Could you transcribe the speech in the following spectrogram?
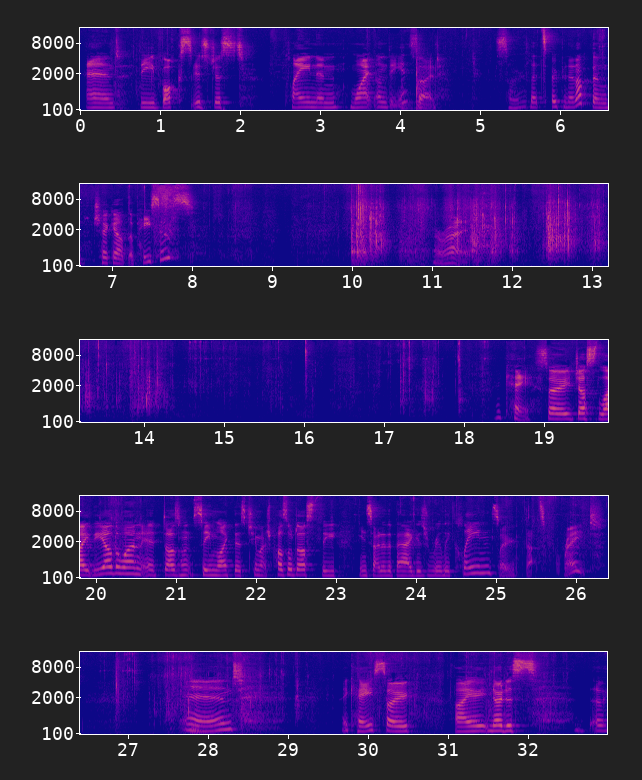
And the box is just plain and white on the inside. So let's open it up and check out the pieces. All right. Okay, so just like the other one, it doesn't seem like there's too much puzzle dust. The inside of the bag is really clean, so that's great. And, okay, so I noticed uh,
